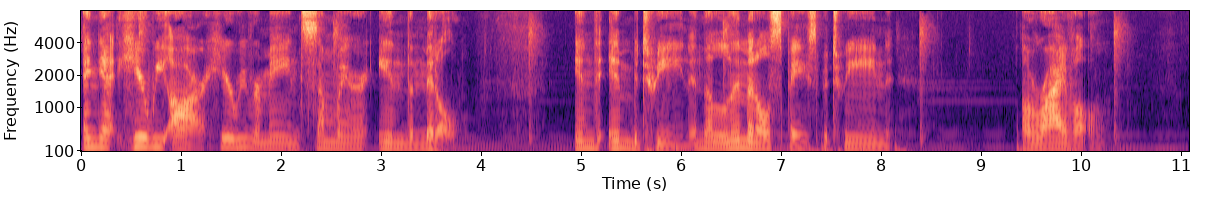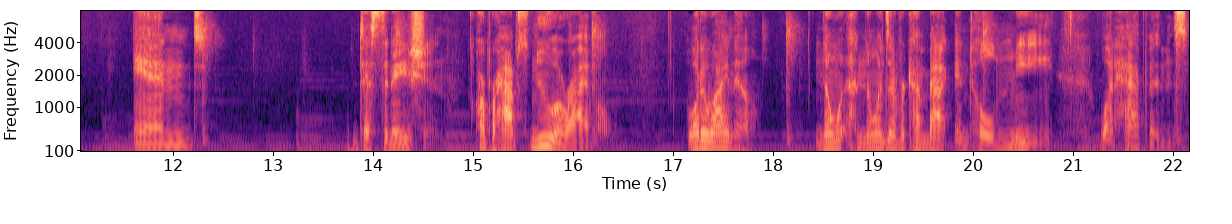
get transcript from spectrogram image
and yet here we are. Here we remain somewhere in the middle in the in between, in the liminal space between arrival and destination, or perhaps new arrival. What do I know? No one, no one's ever come back and told me what happens.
